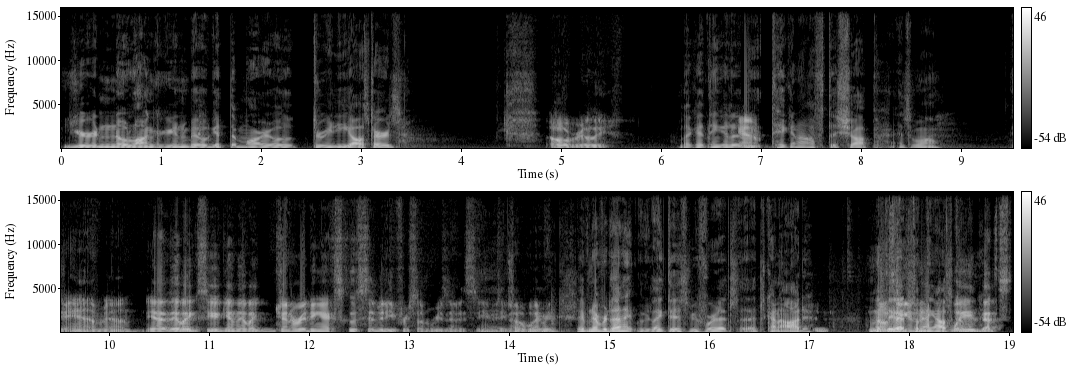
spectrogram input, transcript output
you're no longer gonna be able to get the Mario 3D All Stars. Oh, really? Like I think it'll Yeah. be taken off the shop as well. Damn, man. Yeah, they like see again. They like generating exclusivity for some reason. It Yeah, seems, you it's so know. I mean. They've never done it like this before. That's that's kind of odd. Unless No, they got something else way, coming. That's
